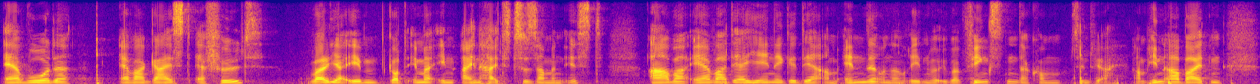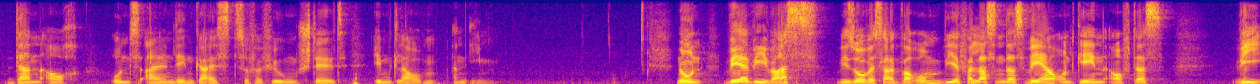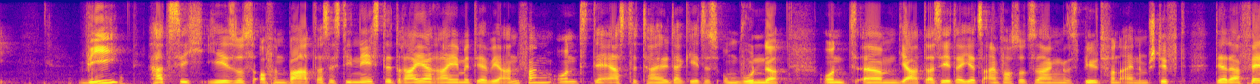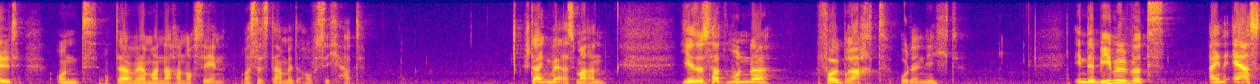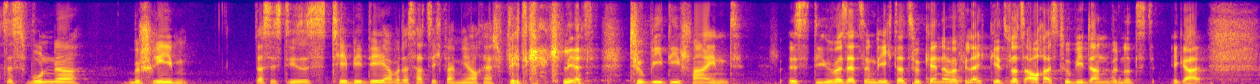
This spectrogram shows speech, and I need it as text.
er wurde, er war geisterfüllt, weil ja eben Gott immer in Einheit zusammen ist. Aber er war derjenige, der am Ende, und dann reden wir über Pfingsten, da kommen, sind wir am Hinarbeiten, dann auch uns allen den Geist zur Verfügung stellt im Glauben an ihm. Nun, wer wie was, wieso, weshalb, warum, wir verlassen das Wer und gehen auf das Wie. Wie hat sich Jesus offenbart? Das ist die nächste Dreierreihe, mit der wir anfangen. Und der erste Teil, da geht es um Wunder. Und ähm, ja, da seht ihr jetzt einfach sozusagen das Bild von einem Stift, der da fällt. Und da werden wir nachher noch sehen, was es damit auf sich hat. Steigen wir erstmal an. Jesus hat Wunder vollbracht, oder nicht? In der Bibel wird ein erstes Wunder beschrieben. Das ist dieses TBD, aber das hat sich bei mir auch erst spät geklärt. To be defined ist die Übersetzung, die ich dazu kenne, aber vielleicht wird es auch als to be done benutzt. Egal.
